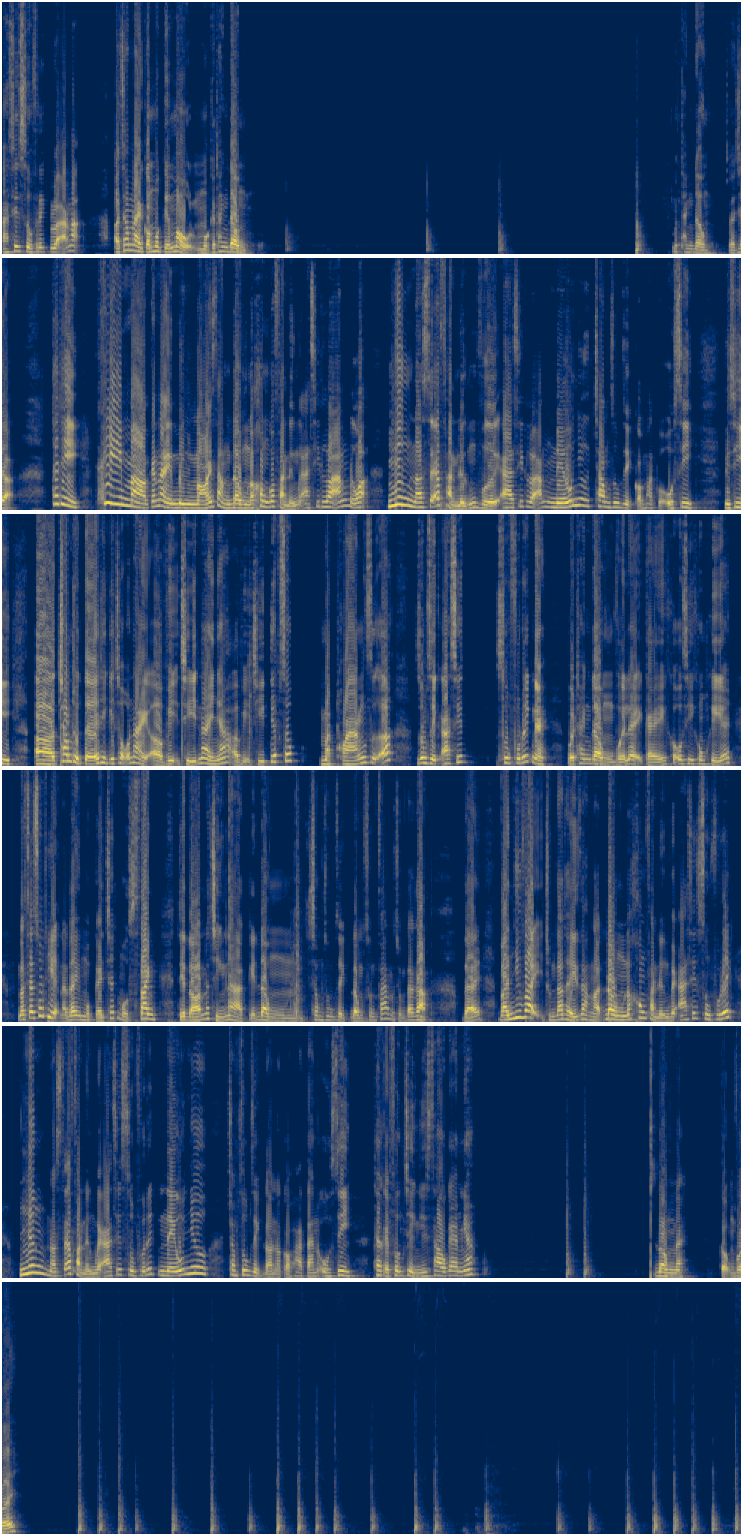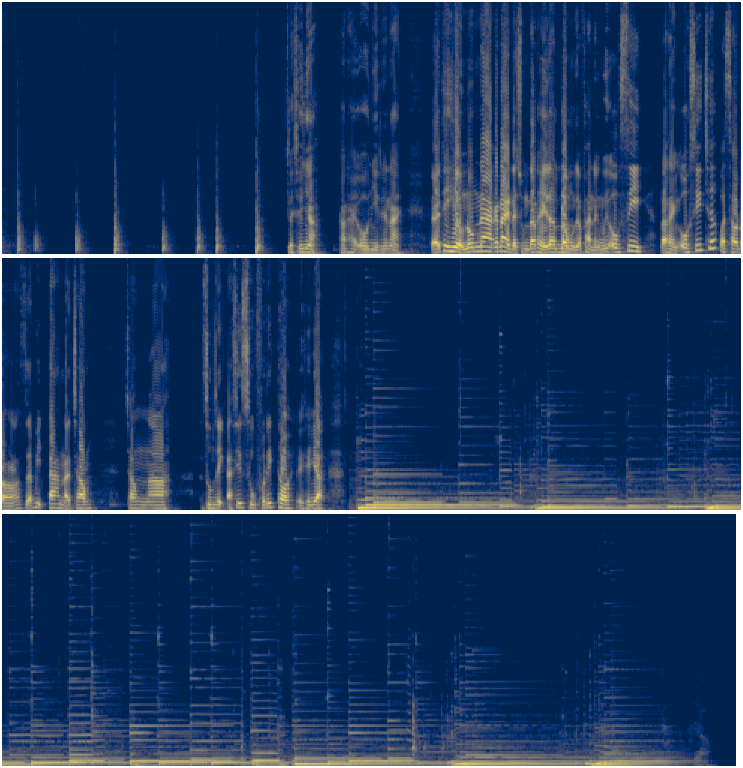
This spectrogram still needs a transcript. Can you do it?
axit sulfuric loãng ạ. Ở trong này có một cái mẫu một cái thanh đồng. Một thanh đồng được chưa thế thì khi mà cái này mình nói rằng đồng nó không có phản ứng với axit loãng đúng không ạ? Nhưng nó sẽ phản ứng với axit loãng nếu như trong dung dịch có mặt của oxy. Vì thì uh, trong thực tế thì cái chỗ này ở vị trí này nhá ở vị trí tiếp xúc mặt thoáng giữa dung dịch axit sulfuric này với thanh đồng với lại cái oxy không khí ấy nó sẽ xuất hiện ở đây một cái chất màu xanh. Thì đó nó chính là cái đồng trong dung dịch, đồng xuân phát mà chúng ta gặp. Đấy, và như vậy chúng ta thấy rằng là đồng nó không phản ứng với axit sulfuric, nhưng nó sẽ phản ứng với axit sulfuric nếu như trong dung dịch đó nó có hòa tan oxy. Theo cái phương trình như sau các em nhé. Đồng này, cộng với Được chưa nhỉ? H2O như thế này. Đấy thì hiểu nôm na cái này là chúng ta thấy là đồng sẽ phản ứng với oxy là thành oxit trước và sau đó nó sẽ bị tan ở trong trong uh, dung dịch axit sulfuric thôi. Đấy chưa nhỉ?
